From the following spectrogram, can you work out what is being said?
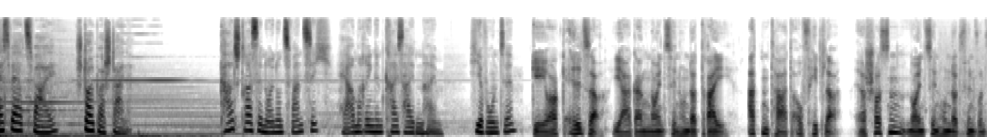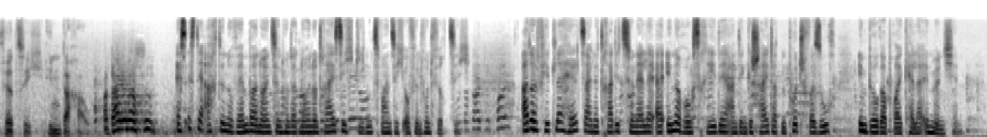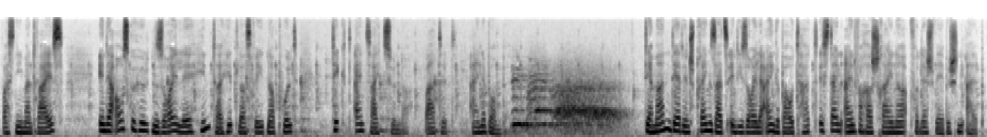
SWR 2 Stolpersteine. Karlstraße 29, Hermeringen, Kreis Heidenheim. Hier wohnte Georg Elser, Jahrgang 1903, Attentat auf Hitler, erschossen 1945 in Dachau. Es ist der 8. November 1939 gegen 20.45 Uhr. Adolf Hitler hält seine traditionelle Erinnerungsrede an den gescheiterten Putschversuch im Bürgerbräukeller in München. Was niemand weiß, in der ausgehöhlten Säule hinter Hitlers Rednerpult tickt ein Zeitzünder, wartet eine Bombe. Der Mann, der den Sprengsatz in die Säule eingebaut hat, ist ein einfacher Schreiner von der Schwäbischen Alb.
